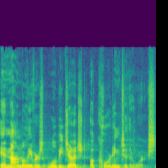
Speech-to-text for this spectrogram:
and non believers will be judged according to their works.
